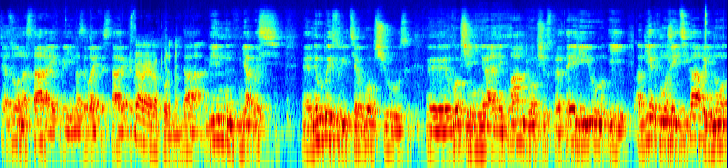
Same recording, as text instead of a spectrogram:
Ця зона стара, як ви її називаєте старий, Старый аэропорт, да. да, він якось е, не вписується в общу е, в общий генеральний план, в общу стратегію. І об'єкт може і цікавий, але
